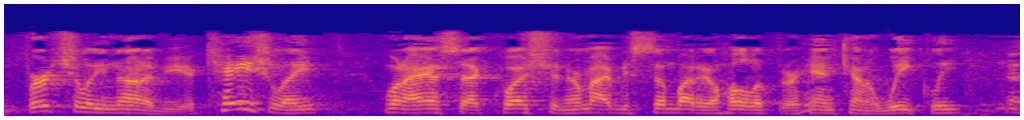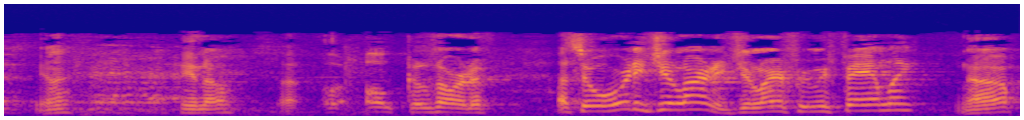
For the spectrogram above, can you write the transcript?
virtually none of you. Occasionally, when I ask that question, there might be somebody who'll hold up their hand kind of weakly, you know, you know, uh, oh, sort of. I said, well, where did you learn it? Did you learn it from your family? No.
